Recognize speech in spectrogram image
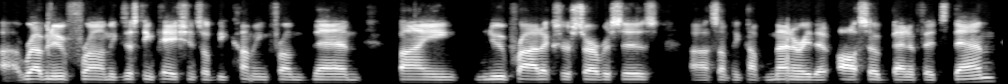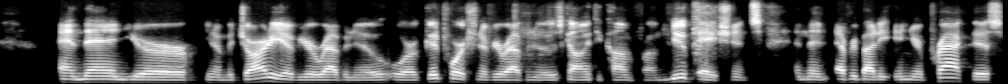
uh, revenue from existing patients will be coming from them buying new products or services, uh, something complementary that also benefits them. And then your, you know, majority of your revenue or a good portion of your revenue is going to come from new patients. And then everybody in your practice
